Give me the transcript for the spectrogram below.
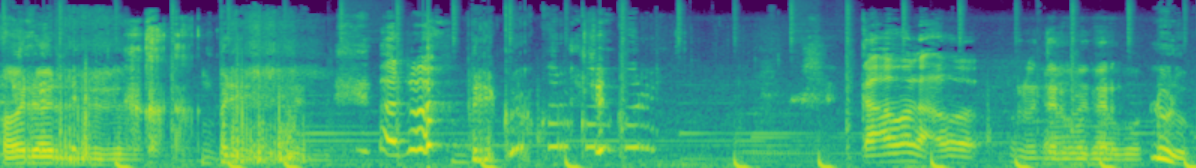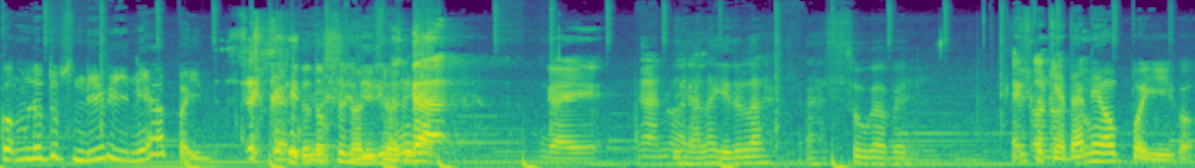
Horor. Aduh Berkur kur kur kur. kau gak oh menutup menutup Lulu kok menutup sendiri ini apa ini? ditutup sendiri Sorry, sorry. enggak enggak ya nganu ya lah gitulah asu kabeh Terus kegiatannya apa iki kok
